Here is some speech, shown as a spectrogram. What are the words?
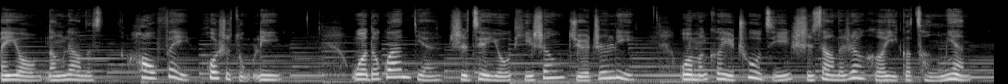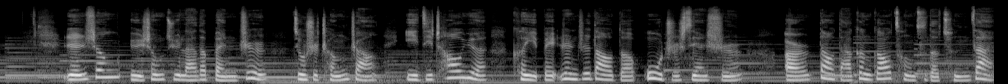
没有能量的耗费或是阻力。我的观点是，借由提升觉知力，我们可以触及实相的任何一个层面。人生与生俱来的本质就是成长以及超越可以被认知到的物质现实，而到达更高层次的存在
